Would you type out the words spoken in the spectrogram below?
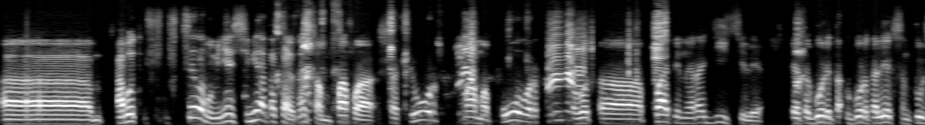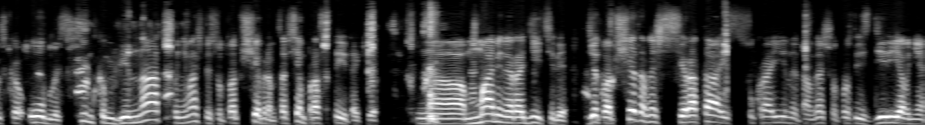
А, а вот в целом у меня семья такая, знаешь, там папа шофер, мама повар, вот а, папины родители – это город, город Алексин, Тульская область, химкомбинат, понимаешь, то есть вот вообще прям совсем простые такие. А, мамины родители, дед вообще там, знаешь, сирота из Украины, там, знаешь, вот просто из деревни,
